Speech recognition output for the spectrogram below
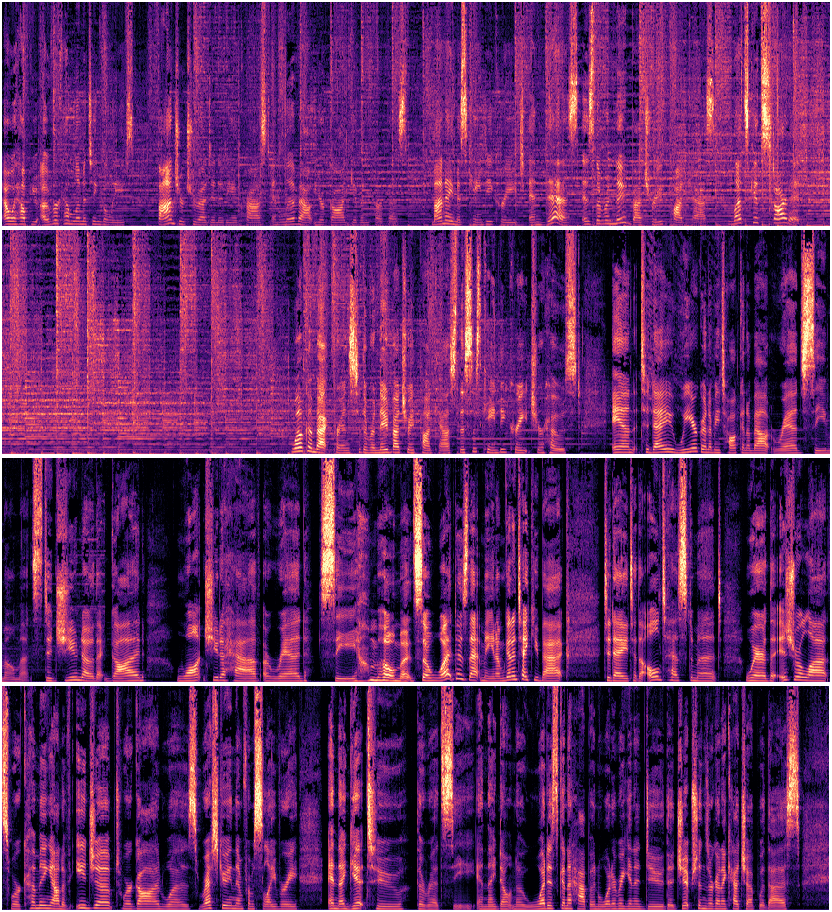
I will help you overcome limiting beliefs, find your true identity in Christ, and live out your God given purpose. My name is Candy Creech, and this is the Renewed by Truth podcast. Let's get started. Welcome back, friends, to the Renewed by Truth podcast. This is Candy Creech, your host. And today we are going to be talking about Red Sea moments. Did you know that God wants you to have a Red Sea moment? So, what does that mean? I'm going to take you back today to the Old Testament where the Israelites were coming out of Egypt, where God was rescuing them from slavery, and they get to the Red Sea and they don't know what is going to happen. What are we going to do? The Egyptians are going to catch up with us.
